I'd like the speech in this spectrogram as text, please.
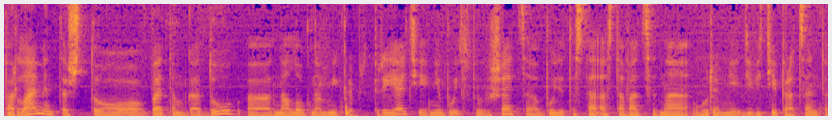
парламента, что в этом году а, налог на микропредприятия не будет повышаться, а будет оста оставаться на уровне 9%.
